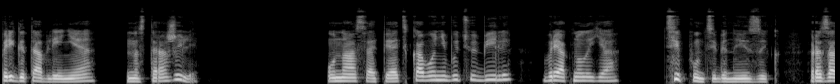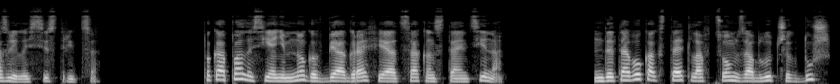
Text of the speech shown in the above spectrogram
Приготовления насторожили. «У нас опять кого-нибудь убили?» — врякнула я. «Типун тебе на язык!» — разозлилась сестрица. Покопалась я немного в биографии отца Константина. До того, как стать ловцом заблудших душ,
